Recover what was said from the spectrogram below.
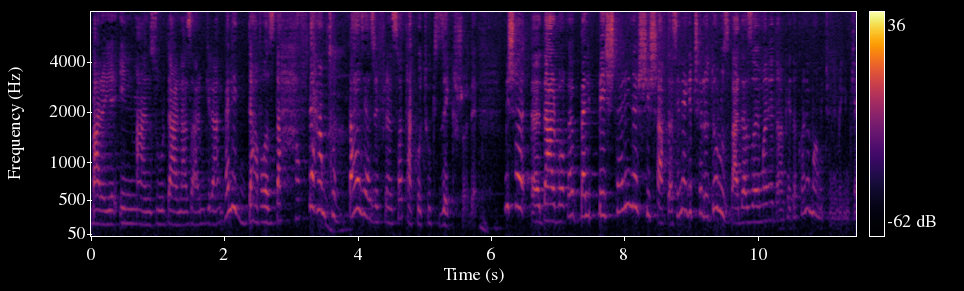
برای این منظور در نظر می‌گیرن. ولی دوازده هفته هم تو بعضی از ریفرنس ها تک و توک ذکر شده. میشه در واقع ولی بیشترین 6 هفته است. این یعنی اگه 42 روز بعد از زایمان ادامه پیدا کنه ما می‌تونیم بگیم که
